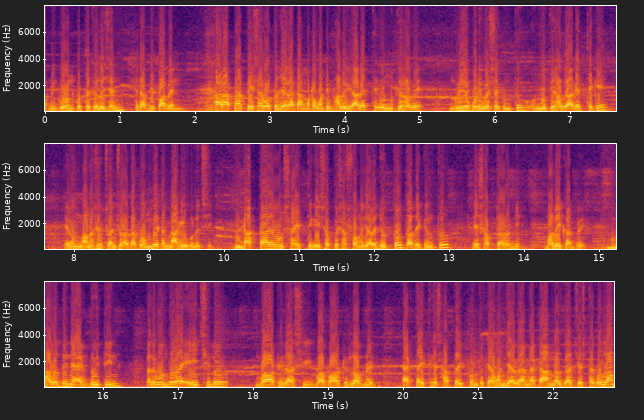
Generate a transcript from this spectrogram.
আপনি গ্রহণ করতে চলেছেন, সেটা আপনি পাবেন। আর আপনার পেশাগত জায়গাটা মোটামুটি ভালোই আগের থেকে উন্নতি হবে। গৃহ পরিবেশে কিন্তু উন্নতি হবে আগের থেকে। এবং মানসিক চঞ্চলতা কমবে, এটা আমি আগেই বলেছি। ডাক্তার এবং সাহিত্যিক এইসব পেশার সঙ্গে যারা যুক্ত, তাদের কিন্তু এই সপ্তাহটি ভালোই কাটবে। ভালো দিন এক, দুই, তিন। তাহলে বন্ধুরা, এই ছিল বারোটি রাশি বা বারোটি লগ্নের এক তারিখ থেকে সাত তারিখ পর্যন্ত কেমন যাবে, আমি একটা আন্দাজ দেওয়ার চেষ্টা করলাম।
